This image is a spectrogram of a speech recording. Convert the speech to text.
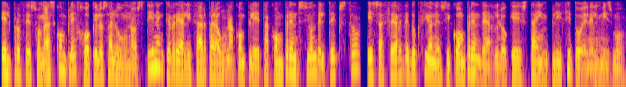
el proceso más complejo que los alumnos tienen que realizar para una completa comprensión del texto, es hacer deducciones y comprender lo que está implícito en el mismo.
